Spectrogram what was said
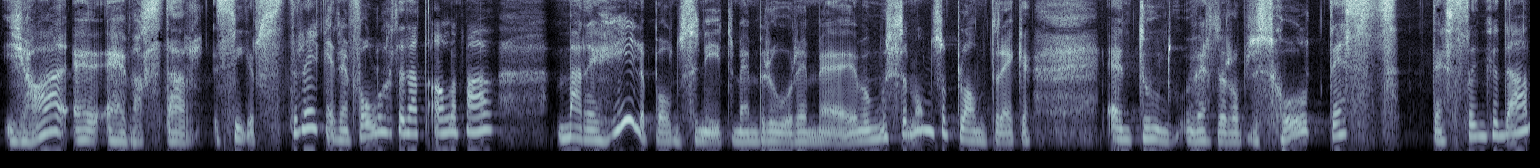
ja, hij, was daar zeer streng en hij volgde dat allemaal. Maar hij hielp ons niet, mijn broer en mij. We moesten onze plan trekken. En toen werd er op de school test, testen gedaan.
